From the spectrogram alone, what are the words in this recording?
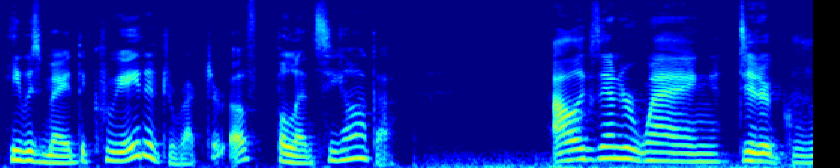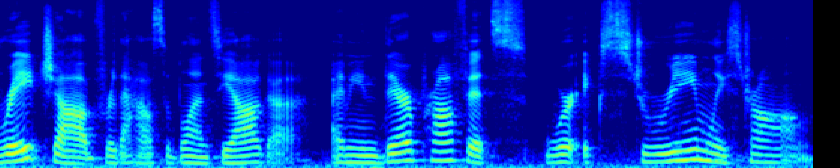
he was made the creative director of Balenciaga. Alexander Wang did a great job for the House of Balenciaga. I mean, their profits were extremely strong.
